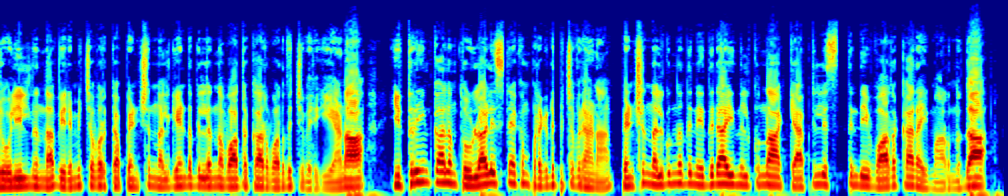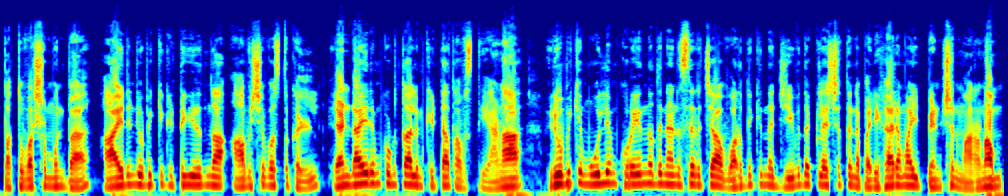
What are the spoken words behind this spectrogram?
ജോലിയിൽ നിന്ന് വിരമിച്ചവർക്ക് പെൻഷൻ നൽകേണ്ടതില്ലെന്ന വാദക്കാർ വർദ്ധിച്ചു വരികയാണ്. ഇത്രയും കാലം തൊഴിലാളി സ്നേഹം പ്രകടിപ്പിച്ചവരാണ് പെൻഷൻ നൽകുന്നതിനെതിരായി നിൽക്കുന്ന ക്യാപിറ്റലിസത്തിന്റെ വാദക്കാരായി മാറുന്നത്. പത്തു വർഷം മുൻപ് ആയിരം രൂപയ്ക്ക് കിട്ടിയിരുന്ന ആവശ്യവസ്തുക്കൾ രണ്ടായിരം കൊടുത്താലും കിട്ടാത്ത അവസ്ഥയാണ്. രൂപയ്ക്ക് മൂല്യം കുറയുന്നതിനനുസരിച്ച് വർദ്ധിക്കുന്ന ജീവിതക്ലേശത്തിന് പരിഹാരമായി പെൻഷൻ മാറണം.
